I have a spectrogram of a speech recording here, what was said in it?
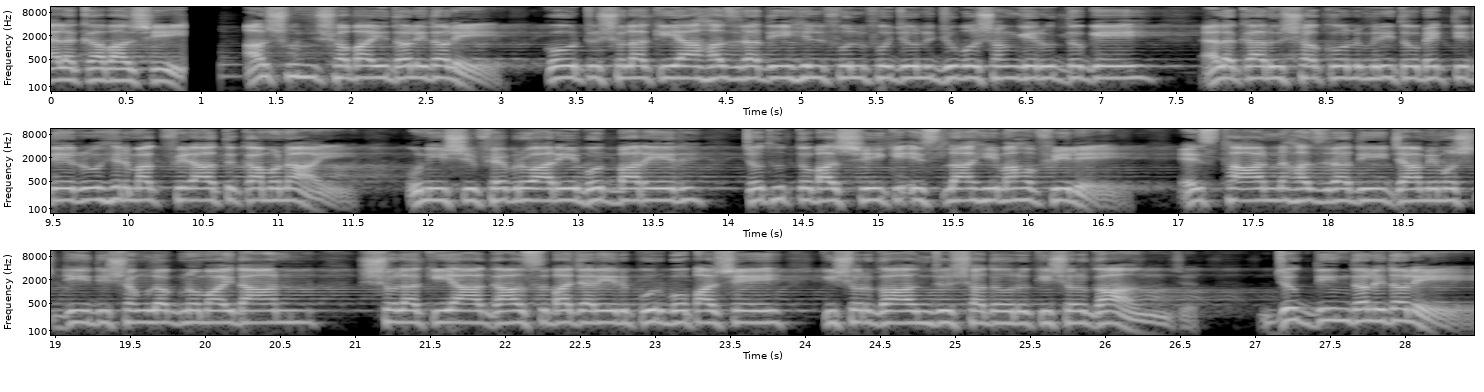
এলাকাবাসী। আসুন সবাই দলে দলে কোট সোলাকিয়া হাজরাদি হিলফুল ফুজুল যুব সংঘের উদ্যোগে এলাকার সকল মৃত ব্যক্তিদের রুহের মাগফিরাত কামনায় উনিশ ফেব্রুয়ারি বুধবারের চতুর্থ বার্ষিক ইসলাহী মাহফিলে স্থান হাজরাদি জামে মসজিদ সংলগ্ন ময়দান সোলাকিয়া গাছ বাজারের পূর্ব পাশে কিশোরগঞ্জ সদর কিশোরগঞ্জ। যোগ দিন দলে দলে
